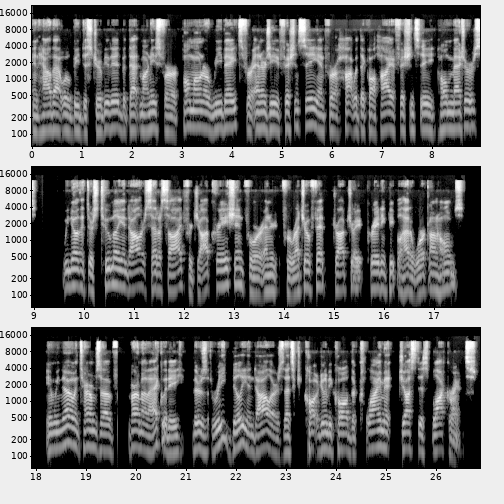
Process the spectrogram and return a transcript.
and how that will be distributed. But that money's for homeowner rebates for energy efficiency and for hot, what they call high efficiency home measures. We know that there's $2 million set aside for job creation, for, ener- for retrofit, job tra- creating people how to work on homes. And we know in terms of environmental equity, there's $3 billion that's going to be called the Climate Justice Block Grants.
